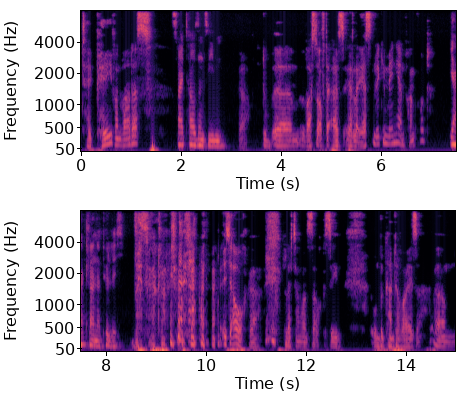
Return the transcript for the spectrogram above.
Taipei, wann war das? 2007. Ja. Du ähm, warst du auf der allerersten Wikimania in Frankfurt? Ja, klar, natürlich. Ja, klar, natürlich. ich auch, ja. Vielleicht haben wir uns da auch gesehen, unbekannterweise. Ähm,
